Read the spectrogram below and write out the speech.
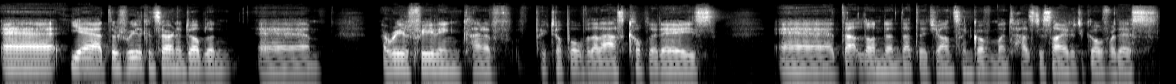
Uh, yeah, there's real concern in Dublin. Um, a real feeling kind of picked up over the last couple of days uh, that London, that the Johnson government has decided to go for this,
